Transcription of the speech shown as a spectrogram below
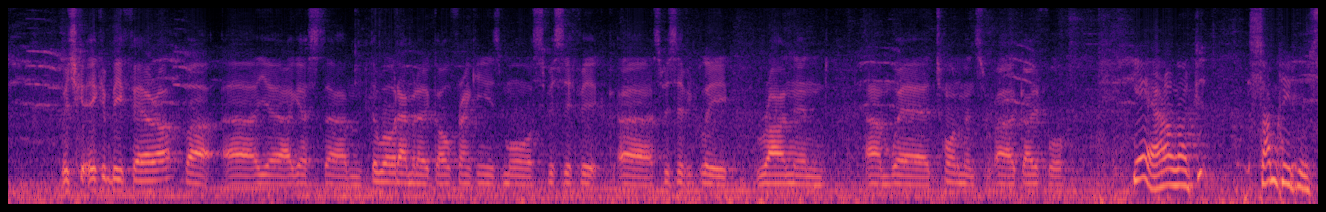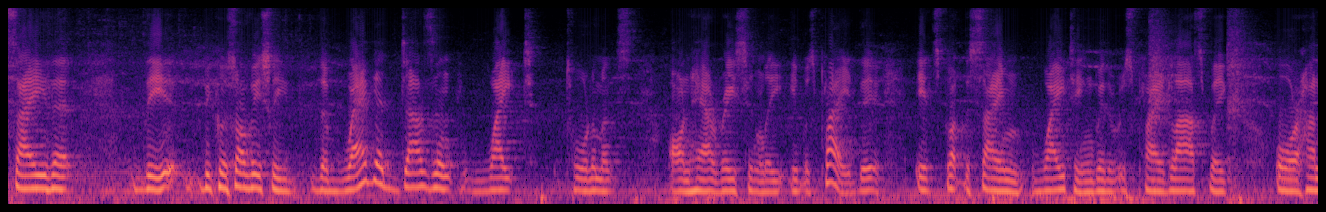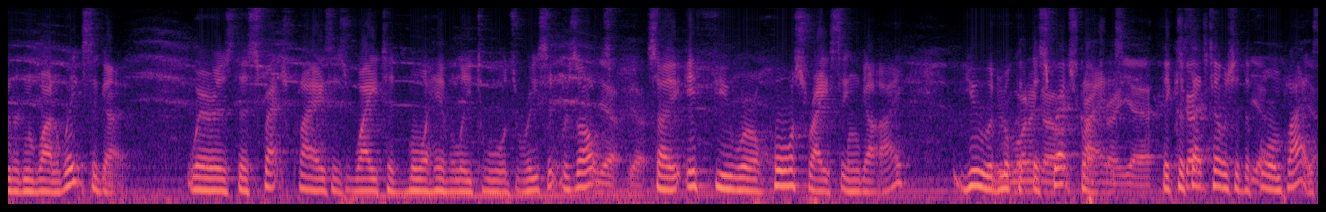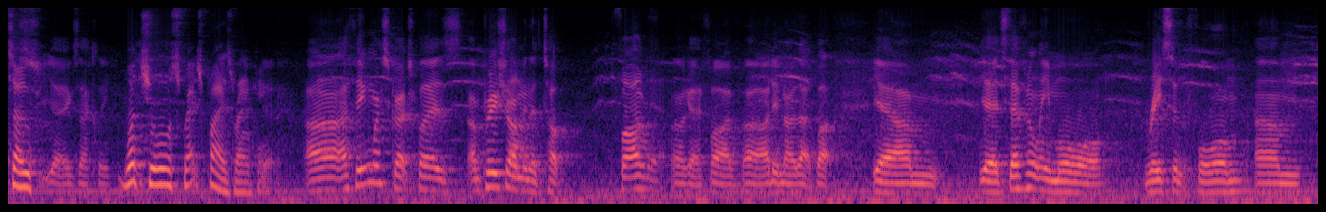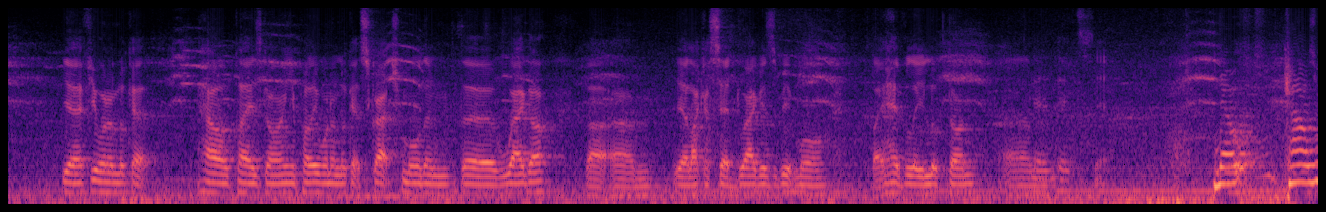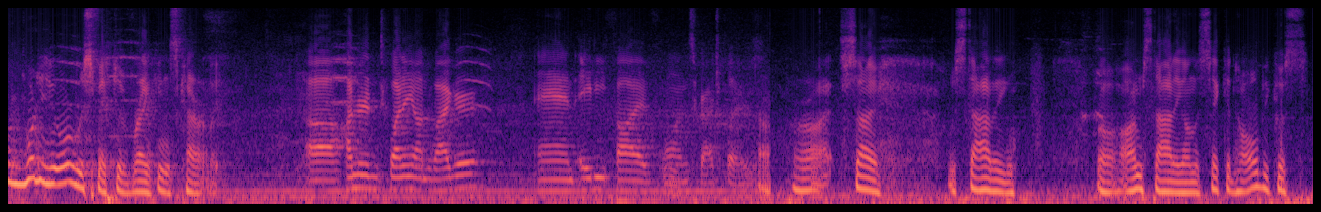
which it can be fairer, but uh, yeah, I guess um, the World Amateur Golf Ranking is more specific, uh, specifically run and um, where tournaments uh, go for. Yeah, like some people say that the because obviously the WAGA doesn't weight tournaments on how recently it was played. The, it's got the same weighting whether it was played last week or 101 weeks ago. Whereas the scratch players is weighted more heavily towards recent results. Yeah, yeah. So if you were a horse racing guy, you would look at the go on scratch, scratch players rate, yeah. because Scratch- that tells you the yeah, form players. yeah, So yeah, exactly. what's your scratch players ranking? Yeah. Uh, I think my scratch players. I'm pretty sure I'm in the top five. Yeah. Okay, five. Uh, I didn't know that, but yeah, um, yeah, it's definitely more recent form. Um, yeah, if you want to look at how a player's going, you probably want to look at scratch more than the WAGA. But um, yeah, like I said, WAGA's a bit more like heavily looked on. Um, It, it's yeah. Now, Karl, what are your respective rankings currently? uh, 120 on Wagger and 85 on Scratch Players. All right, so we're starting. Well, I'm starting on the second hole because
